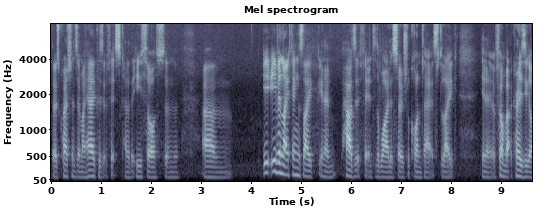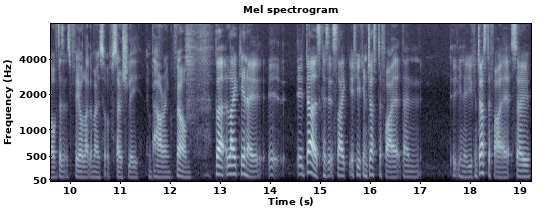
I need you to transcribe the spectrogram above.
those questions in my head because it fits kind of the ethos and um, even like things like you know how does it fit into the wider social context like you know a film about crazy golf doesn't feel like the most sort of socially empowering film but like you know it does because it's like if you can justify it then you know you can justify it. So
